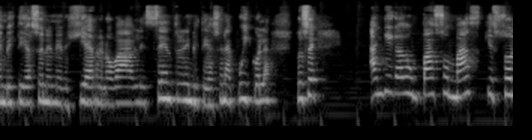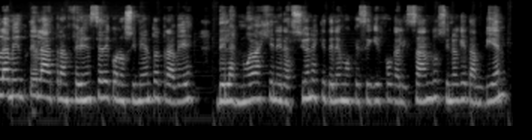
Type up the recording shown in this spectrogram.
investigación en energías renovables, centro en investigación acuícola. Entonces, han llegado a un paso más que solamente la transferencia de conocimiento a través de las nuevas generaciones que tenemos que seguir focalizando, sino que también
